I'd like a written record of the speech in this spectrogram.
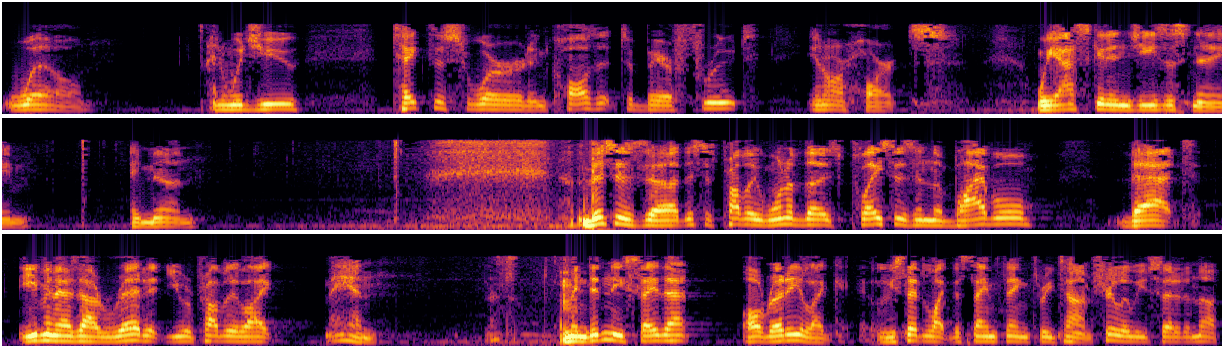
well? And would you take this word and cause it to bear fruit in our hearts? We ask it in Jesus' name. Amen. This is, uh, this is probably one of those places in the Bible that, even as I read it, you were probably like, man, that's, I mean, didn't he say that already? Like we said, like the same thing three times. Surely we've said it enough.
